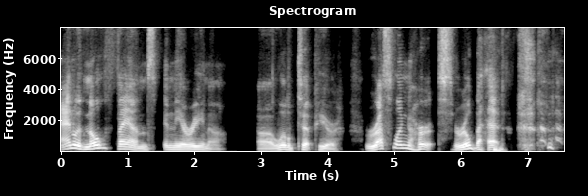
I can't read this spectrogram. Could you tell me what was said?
and with no fans in the arena, a uh, little tip here: wrestling hurts real bad.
